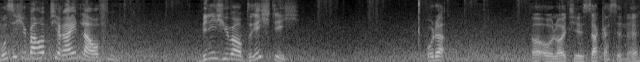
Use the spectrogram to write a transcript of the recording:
Muss ich überhaupt hier reinlaufen? Bin ich überhaupt richtig? Oder... Oh, oh, Leute, hier ist Sackgasse, ne?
